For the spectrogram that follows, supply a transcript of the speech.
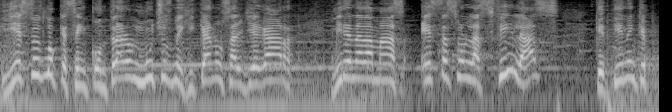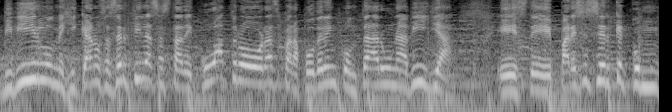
Y esto es lo que se encontraron muchos mexicanos al llegar. Miren nada más, estas son las filas que tienen que vivir los mexicanos, hacer filas hasta de cuatro horas para poder encontrar una villa. Este, parece ser que, com-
